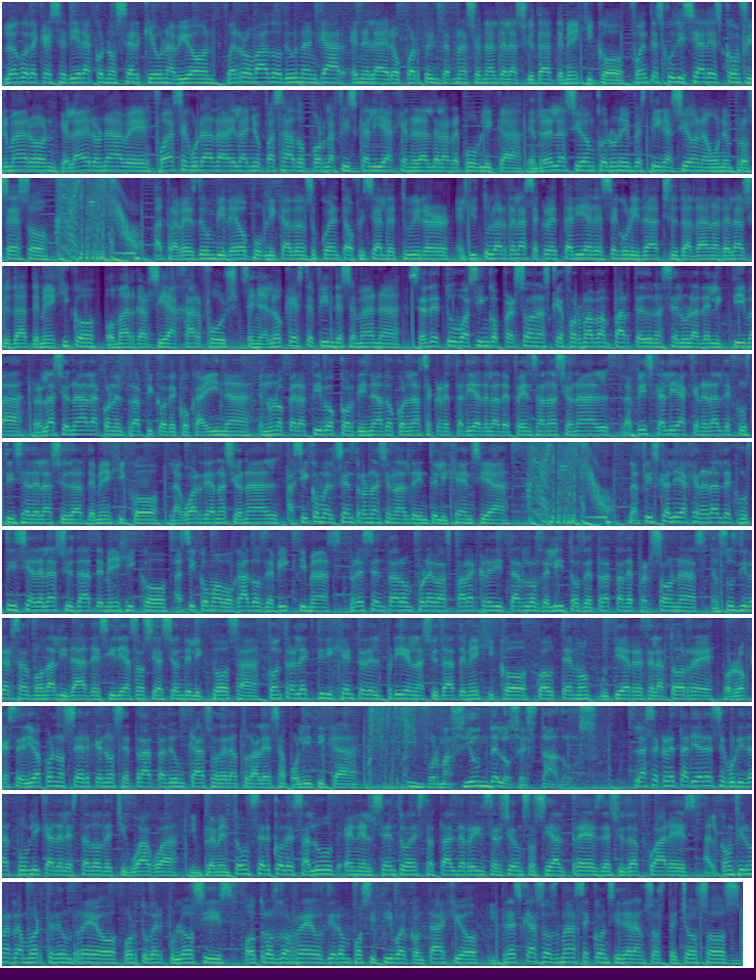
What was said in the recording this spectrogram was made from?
luego de que se diera a conocer que un avión fue robado de un hangar en el Aeropuerto Internacional de la Ciudad de México. Fuentes judiciales confirmaron que la aeronave fue asegurada el año pasado por la Fiscalía General de la República en relación con una investigación aún en proceso. A través de un video publicado en su cuenta oficial de Twitter, el titular de la Secretaría de Seguridad Ciudadana de la Ciudad de México, Omar García Harfush, señaló que este fin de semana se detuvo a cinco personas que formaban parte de una célula delictiva relacionada con el tráfico de cocaína en un operativo coordinado con la Secretaría de la Defensa Nacional, la Fiscalía General de Justicia de la Ciudad de México, la Guardia Nacional, así como el Centro Nacional de Inteligencia. La Fiscalía General de Justicia de la Ciudad de México, así como abogados de víctimas, presentaron pruebas para acreditar los delitos de trata de personas en sus diversas modalidades y de asociación delictuosa contra el exdirigente del PRI en la Ciudad de México, Cuauhtémoc Gutiérrez de la Torre, por lo que se dio a conocer que no se trata de un caso de naturaleza política. Información de los estados. La Secretaría de Seguridad Pública del Estado de Chihuahua implementó un cerco de salud en el Centro Estatal de Reinserción Social 3 de Ciudad Juárez al confirmar la muerte de un reo por tuberculosis. Otros dos reos dieron positivo al contagio y tres casos más se consideran sospechosos.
